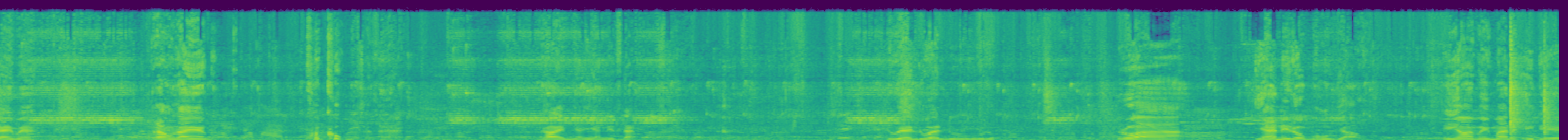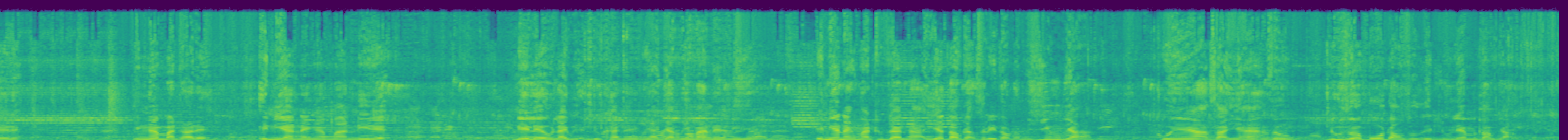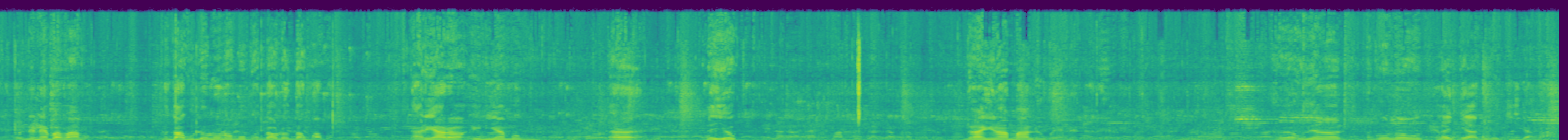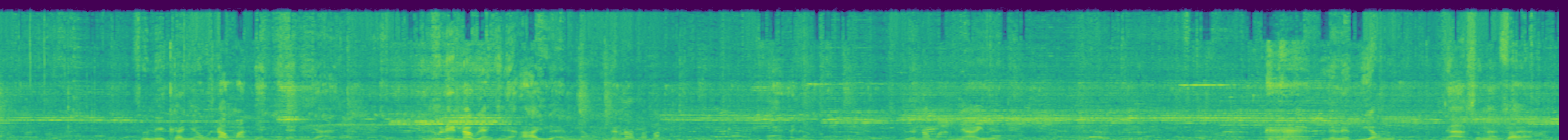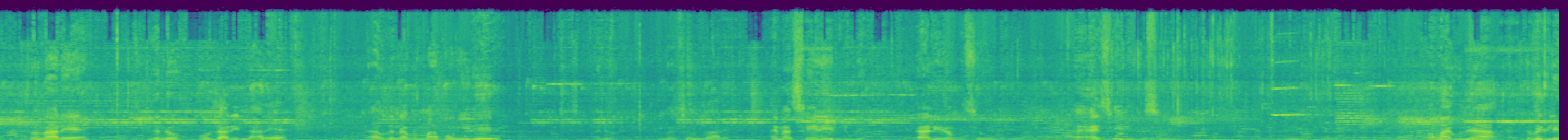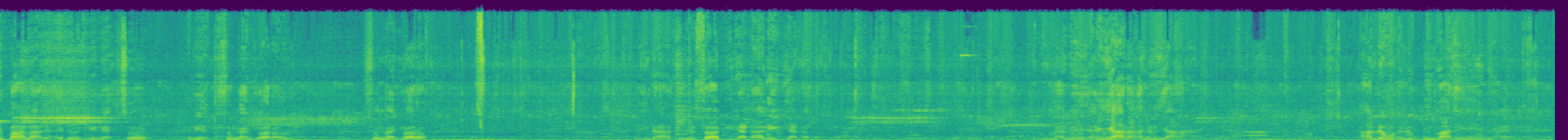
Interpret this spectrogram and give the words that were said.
တိုင်းပဲရောင်းတိုင်းခွတ်ခုတ်ဂိုင်းမြရန်နေတတ်လူရဲ့လူကလူလို့သူတို့ကရန်နေတော့မဟုတ်ကြဘူးအင်းရောမိန်းမနဲ့အိတ်တယ်တဲ့သင်္ကန်းပတ်ထားတဲ့အိန္ဒိယနိုင်ငံမှာနေတဲ့နေ့လေကိုလိုက်ပြီးအလူခံတယ်ညကြမိန်းမနဲ့နေတယ်အိန္ဒိယနိုင်ငံမှာထူးဆန်းတာအရက်တော့တာဆလိတော့တာမရှိဘူးဗျာကိုရင်ကအစာရဟန်းအစုံ လူစောပိုးတောင်ဆိုစီလူလည်းမတော့ကြဘူးနည်းနည်းပါးပါးပေါ့မတော့ဘူးလုံးလုံးတော့မဟုတ်ဘူးတော့တော့တော့မှာပေါ့ဒါတွေကတော့အိန္ဒိယမဟုတ်ဘူးဒါတော့တရုတ်ဒရိုင်းနာမလိုပဲနဲ့အဲဦးဇင်းကတော့အကုန်လုံးလိုက်ပြပြီးတော့ကြည်တာပါသူနေခညာဟိုနောက်မှပြန်ကြည့်လိုက်လို့ရတယ်ဘယ်လိုလဲနောက်ပြန်ကြည့်လိုက်အာယူအဲ့နောက်ဦးဇင်းနောက်ပါအဲ့လိုဦးဇင်းနောက်မှအများကြီးပဲ ဒါလည်းပြအောင်လို့ဒါဆုံးကစားဆုံးစားတယ်နင်တို့ဥစ္စာတွေလာတယ်ဒါဥစ္စာနဲ့ဗမာဘုန်းကြီးတွေအဲ့လိုဒီမှာဆုံးစားတယ်အဲ့မှာဆေးတွေလူတယ်အဲ့ဒါလေးတော့မဆုံးဘူးအဲ့အဲ့ဆေးတွေမဆုံးဘူးอืมဟောမှာဥစ္စာတပိတ်ကလေးပါလာတယ်အဲ့တပိတ်ကလေးနဲ့ဆုံးခဏဆုံးငံကြွတာဟုတ်ဆုံးငံကြွတော့ဒီဒါဥစ္စာပြီးတာဒါလေးကြံတာပေါ့ငါအမေရတာအဲ့လိုရတာ အားလုံးအဲ့လိုပြပါတယ်လို့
